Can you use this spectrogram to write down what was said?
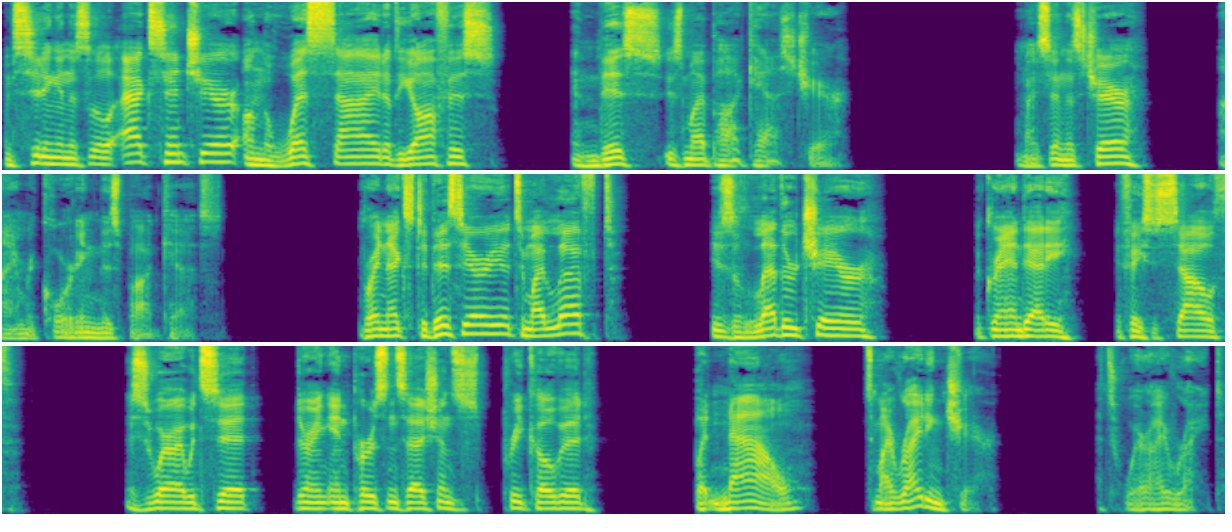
I'm sitting in this little accent chair on the west side of the office, and this is my podcast chair. When I sit in this chair, I am recording this podcast. Right next to this area to my left is a leather chair, the granddaddy. It faces south. This is where I would sit during in person sessions pre COVID. But now it's my writing chair. That's where I write.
